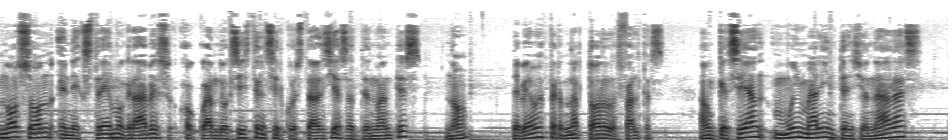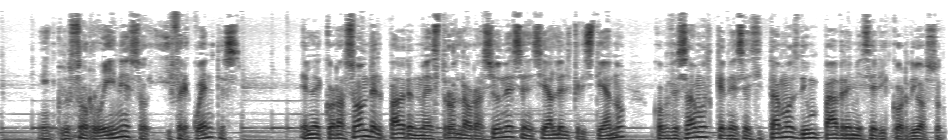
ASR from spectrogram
no son en extremo graves o cuando existen circunstancias atenuantes. No, debemos perdonar todas las faltas, aunque sean muy mal intencionadas, incluso ruines y frecuentes. En el corazón del Padre Nuestro, la oración esencial del cristiano, confesamos que necesitamos de un Padre misericordioso.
